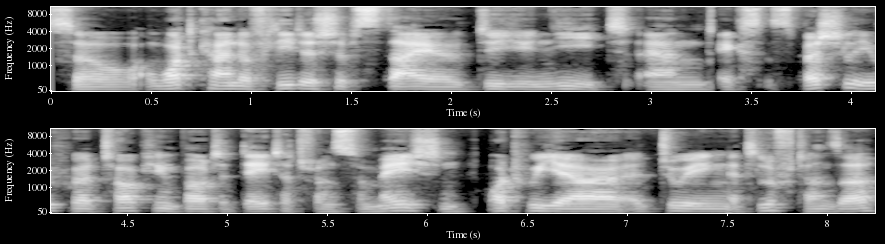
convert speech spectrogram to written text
So what kind of leadership style do you need? And especially if we're talking about a data transformation, what we are doing at Lufthansa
